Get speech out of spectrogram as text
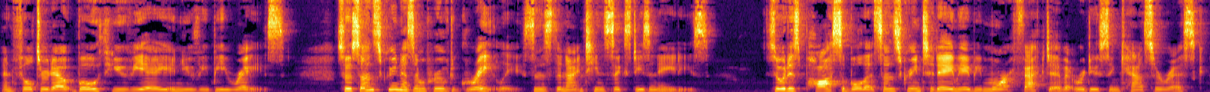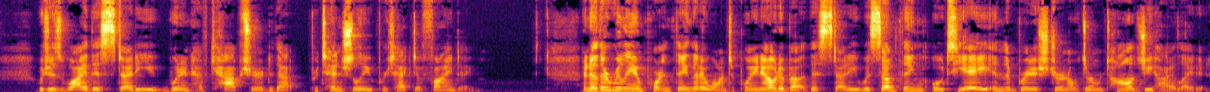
and filtered out both UVA and UVB rays. So sunscreen has improved greatly since the 1960s and 80s. So it is possible that sunscreen today may be more effective at reducing cancer risk, which is why this study wouldn't have captured that potentially protective finding. Another really important thing that I want to point out about this study was something Autier in the British Journal Dermatology highlighted.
